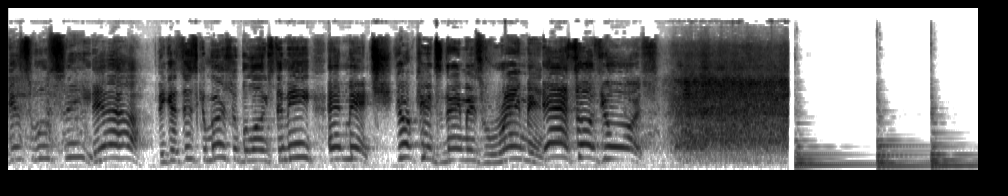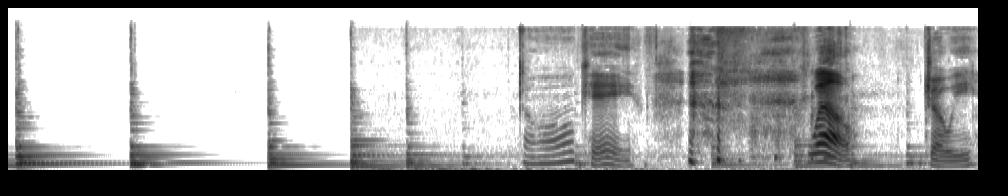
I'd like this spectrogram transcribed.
Guess we'll see. Yeah, because this commercial belongs to me and Mitch. Your kid's name is Raymond. Yeah, so's yours. Okay. well, Joey,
